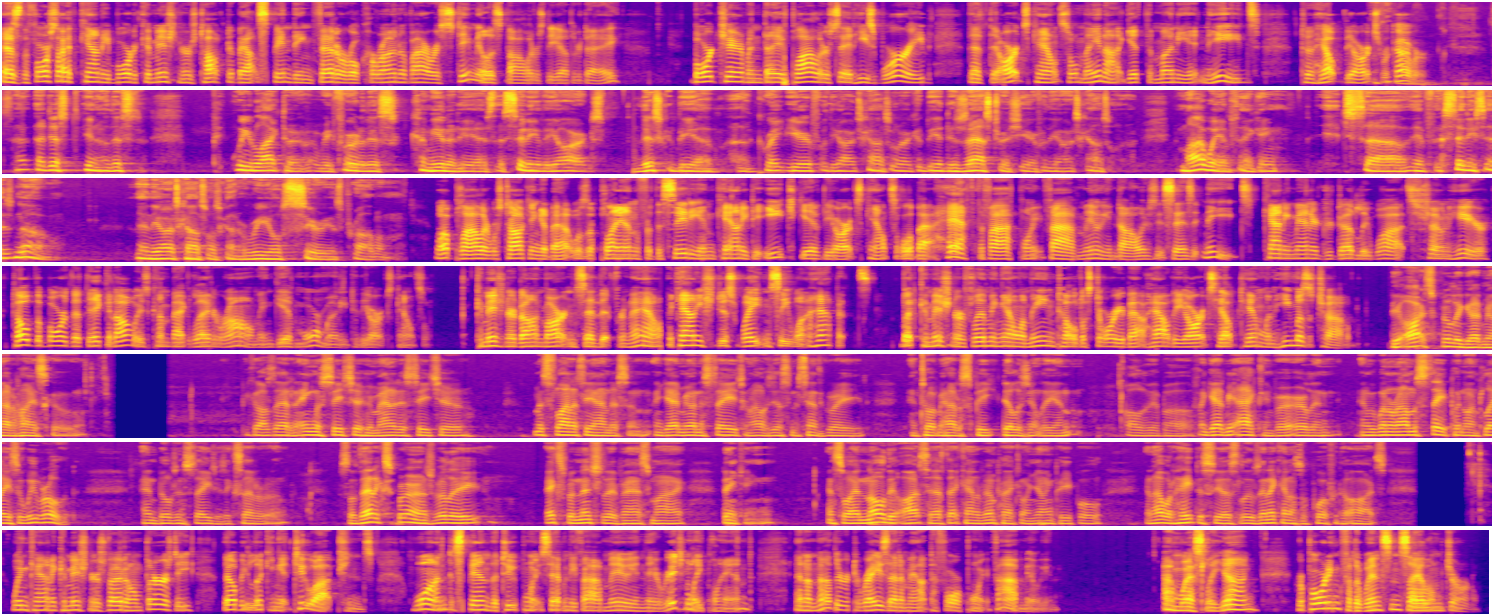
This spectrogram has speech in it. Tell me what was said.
As the Forsyth County Board of Commissioners talked about spending federal coronavirus stimulus dollars the other day, Board Chairman Dave Plyler said he's worried that the Arts Council may not get the money it needs to help the arts recover. So I just, you know, this, we like to refer to this community as the city of the arts. This could be a, a great year for the Arts Council, or it could be a disastrous year for the Arts Council. My way of thinking, it's, uh, if the city says no, then the Arts Council's got a real serious problem. What Plyler was talking about was a plan for the city and county to each give the Arts Council about half the $5.5 million it says it needs. County Manager Dudley Watts, shown here, told the board that they could always come back later on and give more money to the Arts Council. Commissioner Don Martin said that for now, the county should just wait and see what happens. But Commissioner Fleming El-Amin told a story about how the arts helped him when he was a child. The arts really got me out of high school because I had an English teacher, humanities teacher, Miss Flannery Anderson, and got me on the stage when I was just in the 10th grade and taught me how to speak diligently and all of the above, and got me acting very early. And, and we went around the state putting on plays that we wrote and building stages, etc. So that experience really exponentially advanced my thinking. And so I know the arts has that kind of impact on young people, and I would hate to see us lose any kind of support for the arts. When county commissioners vote on Thursday, they'll be looking at two options. One to spend the 2.75 million they originally planned, and another to raise that amount to 4.5 million. I'm Wesley Young, reporting for the Winston-Salem Journal.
